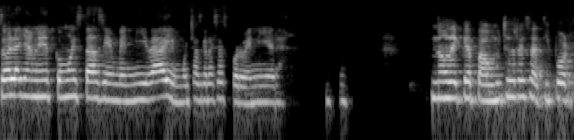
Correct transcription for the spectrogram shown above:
Hola Janet, ¿cómo estás? Bienvenida y muchas gracias por venir. No, de qué, Pau. Muchas gracias a ti por,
